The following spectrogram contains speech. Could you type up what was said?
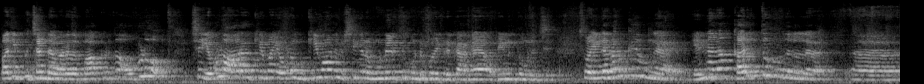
பதிப்பு சண்டை வரதை பார்க்கறது அவ்வளோ சரி எவ்வளோ ஆரோக்கியமா எவ்வளோ முக்கியமான விஷயங்களை முன்னிறுத்தி கொண்டு போயிட்டு இருக்காங்க அப்படின்னு தோணுச்சு. ஸோ இந்த அளவுக்கு இவங்க என்னதான் கருத்து முதல்ல ஆஹ்,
